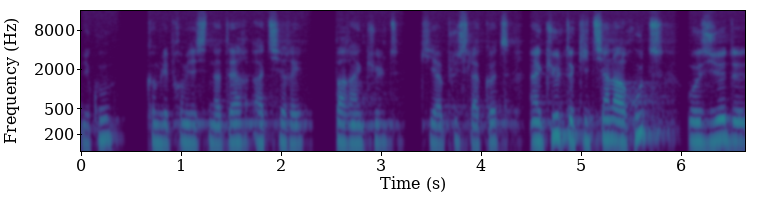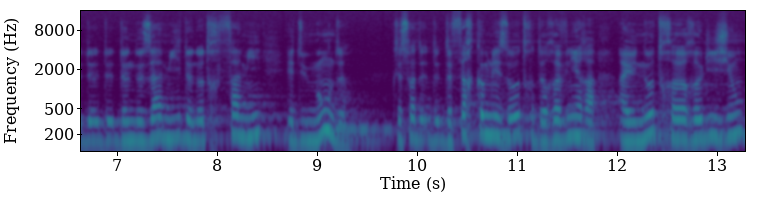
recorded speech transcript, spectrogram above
du coup, comme les premiers destinataires, attirés par un culte qui a plus la cote, un culte qui tient la route aux yeux de, nos amis, de notre famille et du monde, que ce soit de, faire comme les autres, de revenir à, une autre religion.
